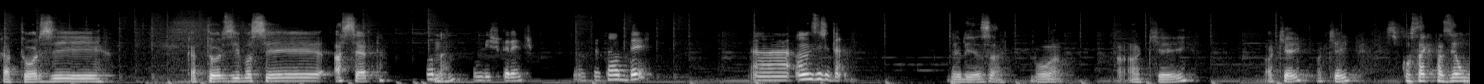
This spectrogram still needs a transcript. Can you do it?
14. 14 você acerta. Oba, Uhum. um bicho grande. Vamos acertar o D. Ah, 11 de dano. Beleza, boa. Ok. Ok, ok. Você consegue fazer um,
